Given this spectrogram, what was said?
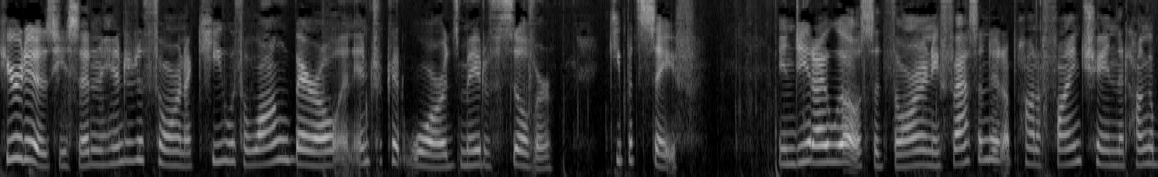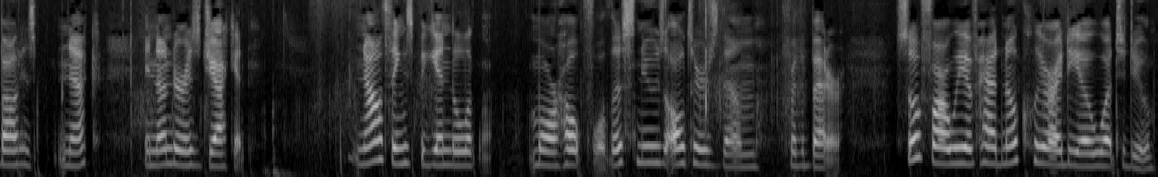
Here it is, he said, and handed to Thorin a key with a long barrel and intricate wards made of silver. Keep it safe. Indeed, I will, said Thorin, and he fastened it upon a fine chain that hung about his neck and under his jacket. Now things begin to look more hopeful. This news alters them for the better. So far, we have had no clear idea what to do.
